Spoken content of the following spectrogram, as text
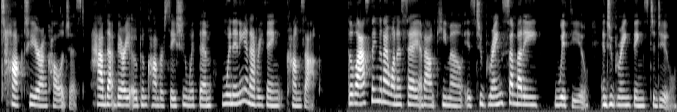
talk to your oncologist. Have that very open conversation with them when any and everything comes up. The last thing that I want to say about chemo is to bring somebody with you and to bring things to do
